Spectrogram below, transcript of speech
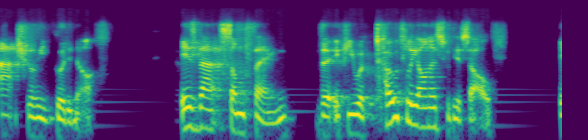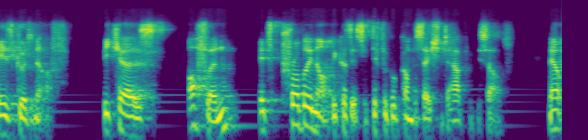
actually good enough? Is that something that, if you were totally honest with yourself, is good enough? Because often it's probably not, because it's a difficult conversation to have with yourself. Now,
